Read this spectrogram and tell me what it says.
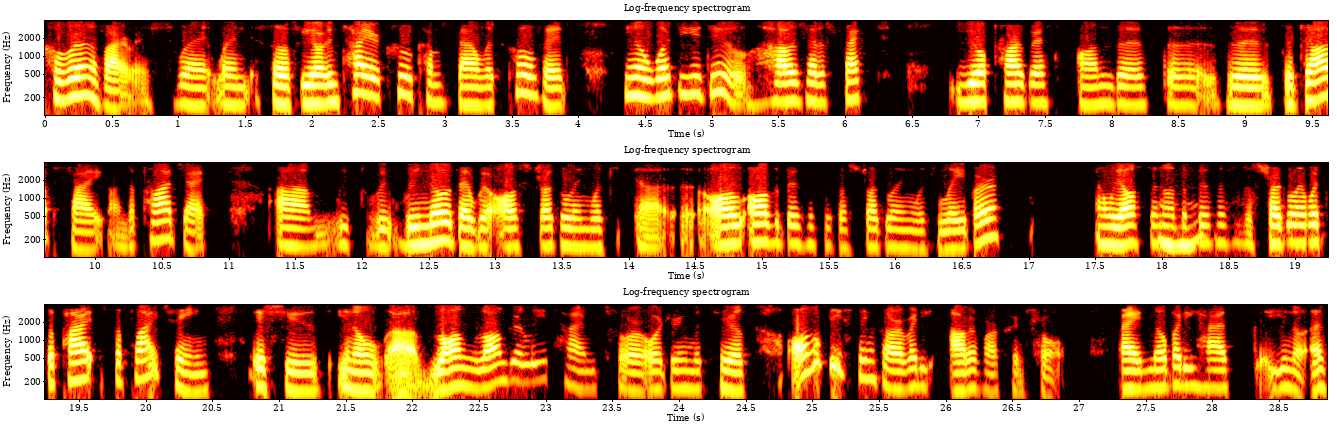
Coronavirus. When when so if your entire crew comes down with COVID, you know what do you do? How does that affect your progress on the the the, the job site on the project? Um, we, we we know that we're all struggling with uh, all all the businesses are struggling with labor and we also know mm-hmm. the businesses are struggling with supply supply chain issues. You know, uh, long longer lead times for ordering materials. All of these things are already out of our control, right? Nobody has, you know, as,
